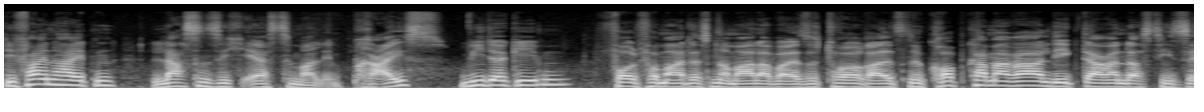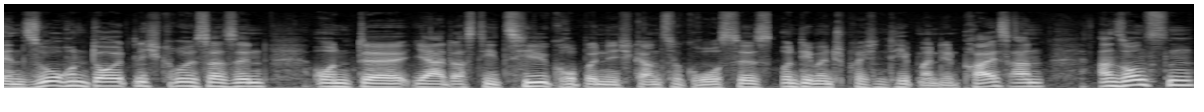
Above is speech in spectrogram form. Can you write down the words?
Die Feinheiten lassen sich erst einmal im Preis wiedergeben. Vollformat ist normalerweise teurer als eine Crop-Kamera, liegt daran, dass die Sensoren deutlich größer sind und äh, ja, dass die Zielgruppe nicht ganz so groß ist und dementsprechend hebt man den Preis an. Ansonsten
